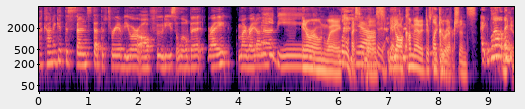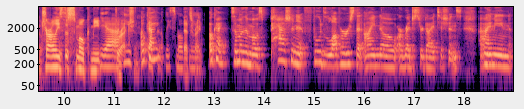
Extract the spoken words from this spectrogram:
I kind of get the sense that the three of you are all foodies a little bit, right? Am I right on Maybe. that? Maybe in our own way, I suppose. Yeah. We all come at it different directions. I, well, and Charlie's the smoke meat yeah, direction. He's Okay. definitely smoked That's meat. right. Okay. Some of the most passionate food lovers that I know are registered dietitians. I mean,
